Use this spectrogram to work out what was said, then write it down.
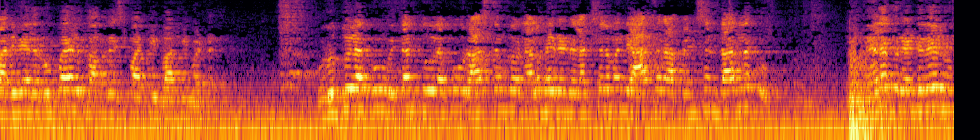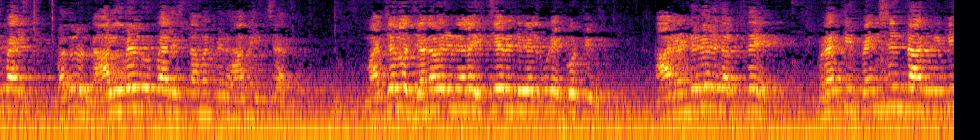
పదివేల రూపాయలు కాంగ్రెస్ పార్టీ బాకీ పడ్డది. వృద్ధులకు వితంతువులకు రాష్ట్రంలో నలభై రెండు లక్షల మంది ఆసరా పెన్షన్దారులకు నెలకు రెండు వేల రూపాయలు బదులు నాలుగు వేల రూపాయలు ఇస్తామని మీరు హామీ ఇచ్చారు. మధ్యలో జనవరి నెల ఇచ్చే రెండు వేలు కూడా ఎగ్గొట్టింది ఆ రెండు వేలు కలిపితే ప్రతి పెన్షన్దారుడికి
